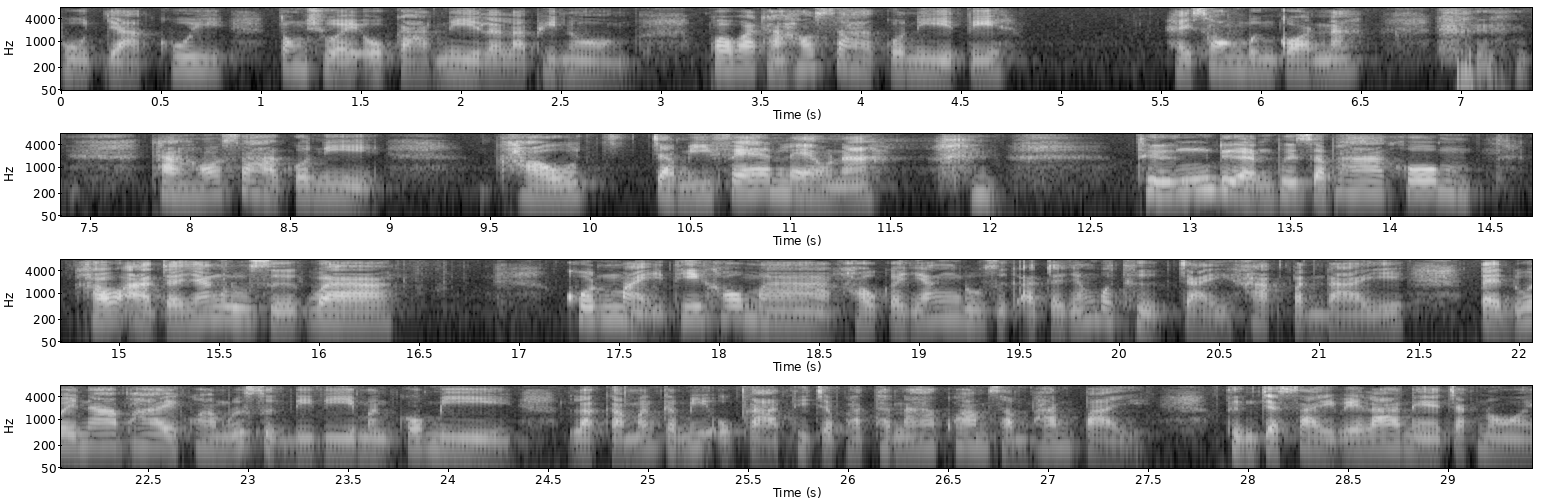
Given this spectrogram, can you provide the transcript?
พูดอยากคุย ต้องช่วยโอกาสนี้แหละล่ะพี่น้อง เพราะว่าถ้าเฮาซากว่านี้ติ ให้ซองเบิงก่อนนะ ถ้าเฮาซากว่านี้เขาจะมีแฟนแล้วนะ ถึงเดือนพฤษภาคม เขาอาจจะยังรู้สึกว่า คนใหม่ที่เข้ามา เขาก็ยังรู้สึกอาจจะยังบ่ถึกใจคักปันใดแต่ด้วยหน้าไพ่ความรู้สึกดี ๆ มันก็มีแล้วก็มันก็มีโอกาสที่จะพัฒนาความสัมพันธ์ไป ถึงจะใส่เวลาแน่จักน่อย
